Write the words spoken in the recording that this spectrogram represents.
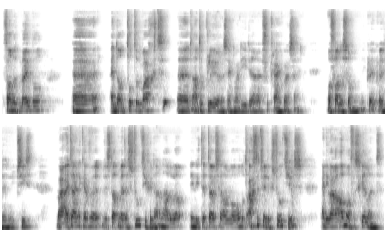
van het meubel. Uh, en dan tot de macht uh, het aantal kleuren, zeg maar, die er verkrijgbaar zijn. Of andersom, ik weet, ik weet het niet precies. Maar uiteindelijk hebben we dus dat met een stoeltje gedaan. Hadden we, in die tentoonstelling hadden we 128 stoeltjes. En die waren allemaal verschillend.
